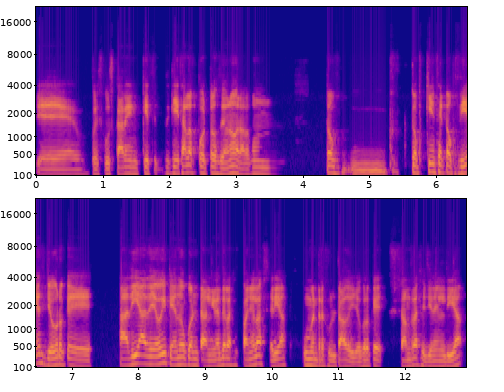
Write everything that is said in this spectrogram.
Eh, pues buscar en quiz- quizá los puestos de honor, algún top, top 15, top 10, yo creo que a día de hoy, teniendo en cuenta el nivel de las españolas, sería un buen resultado. Y yo creo que Sandra, si tiene el día,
